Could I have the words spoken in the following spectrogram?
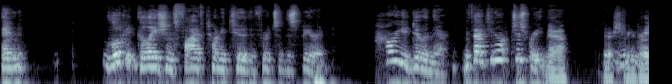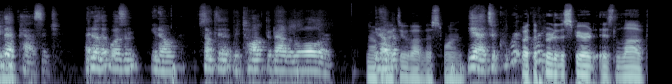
and look at Galatians 5.22, the fruits of the Spirit. How are you doing there? In fact, you know, just read that. Yeah. There's Read, that passage. I know that wasn't, you know, something that we talked about at all, or No, you but know, I but- do love this one. yeah, it's a great. But the great- fruit of the Spirit is love,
